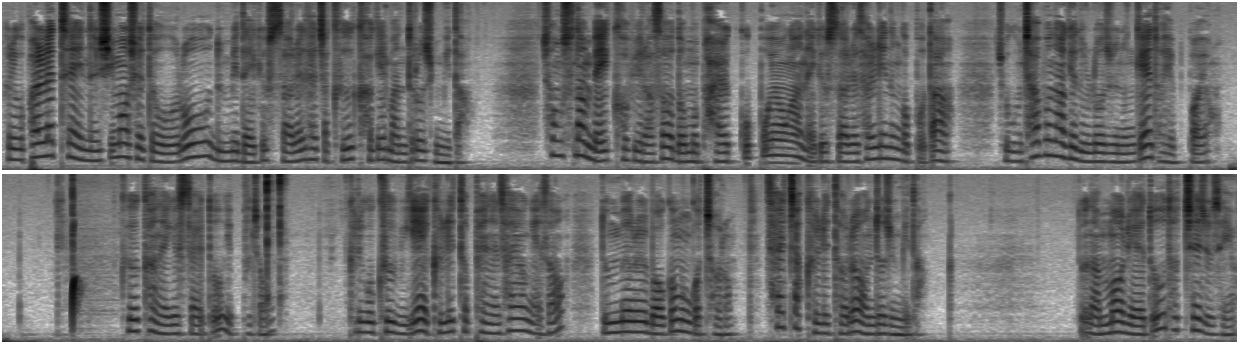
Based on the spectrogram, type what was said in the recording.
그리고 팔레트에 있는 쉬머 섀도우로 눈 밑 애교살을 살짝 그윽하게 만들어줍니다. 청순한 메이크업이라서 너무 밝고 뽀용한 애교살을 살리는 것보다 조금 차분하게 눌러주는 게 더 예뻐요. 그윽한 애교살도 예쁘죠? 그리고 그 위에 글리터 펜을 사용해서 눈물을 머금은 것처럼 살짝 글리터를 얹어줍니다. 눈 앞머리에도 터치해주세요.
